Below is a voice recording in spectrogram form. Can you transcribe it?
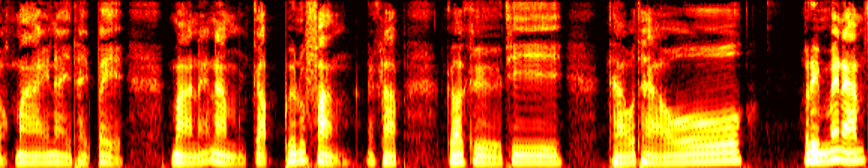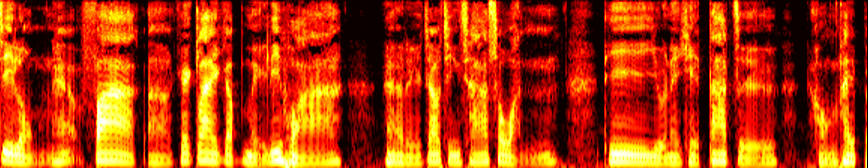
ดอกไม้ในไทเป มาแนะนำกับเพื่อนผู้ฟังนะครับ ก็คือที่แถวแถวริมแม่น้ำจีหลงนะฮะฟากใกล้ๆกับเหมยลี่หวาหรือเจ้าชิงช้าสวรรค์ที่อยู่ในเขตต้าจือของไทเป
